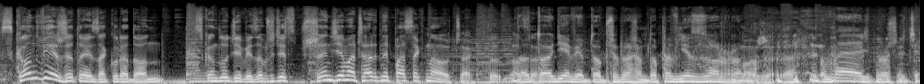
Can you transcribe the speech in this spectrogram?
skąd wiesz, że to jest akurat on? Skąd ludzie wiedzą? Przecież wszędzie ma czarny pasek na oczach. To, No co? to nie wiem, to przepraszam, to pewnie Zorro. Może, No weź, proszę cię.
